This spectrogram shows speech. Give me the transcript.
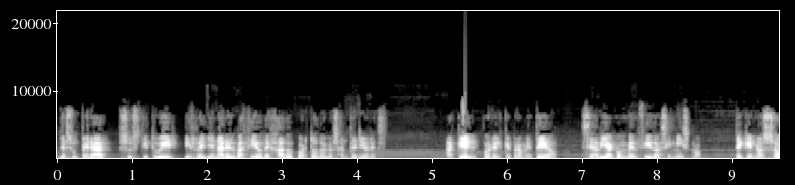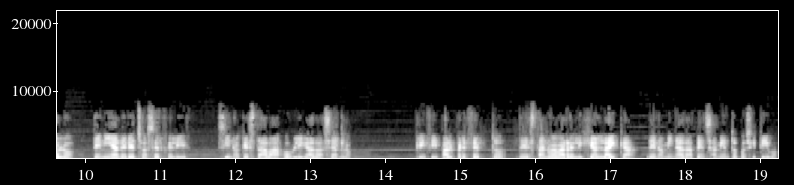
de superar, sustituir y rellenar el vacío dejado por todos los anteriores, aquel por el que Prometeo se había convencido a sí mismo de que no sólo tenía derecho a ser feliz, sino que estaba obligado a serlo. Principal precepto de esta nueva religión laica denominada pensamiento positivo,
